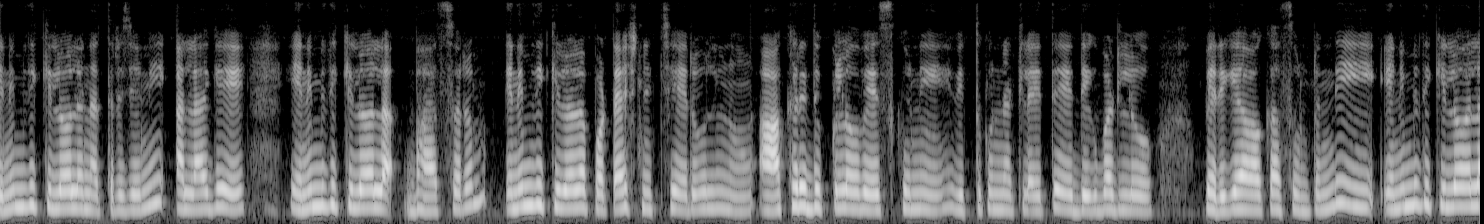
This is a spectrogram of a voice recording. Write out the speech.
ఎనిమిది కిలోల నత్రజని అలాగే ఎనిమిది కిలోల భాస్వరం ఎనిమిది కిలోల పొటాష్నిచ్చే ఎరువులను ఆఖరి దుక్కులో వేసుకుని విత్తుకున్నట్లయితే దిగుబడులు పెరిగే అవకాశం ఉంటుంది. ఈ ఎనిమిది కిలోల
